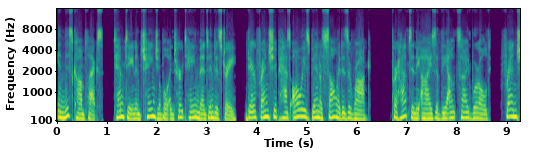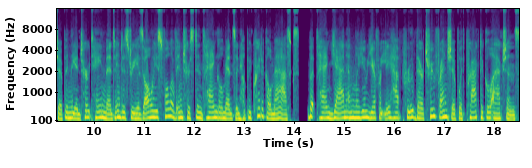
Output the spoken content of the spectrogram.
In this complex, tempting and changeable entertainment industry, their friendship has always been as solid as a rock. Perhaps in the eyes of the outside world, friendship in the entertainment industry is always full of interest entanglements and hypocritical masks, but Tang Yan and Liu Yifei have proved their true friendship with practical actions.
